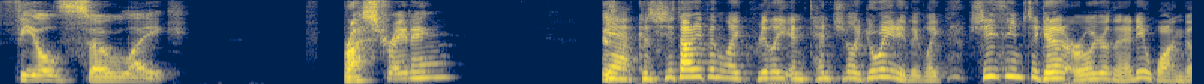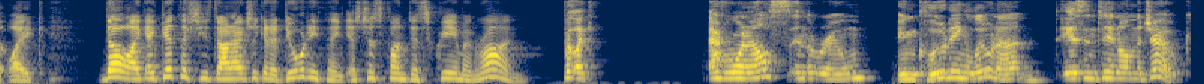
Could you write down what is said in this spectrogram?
feels so like frustrating. 'Cause- Yeah, because she's not even like really intentionally doing anything. Like she seems to get it earlier than anyone. That like, no, like I get that she's not actually gonna do anything. It's just fun to scream and run. But like everyone else in the room, including Luna, isn't in on the joke.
